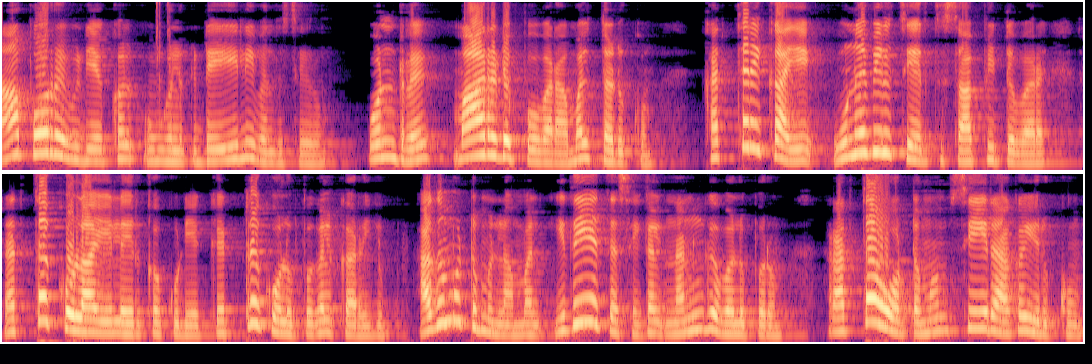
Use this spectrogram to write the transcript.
நான் போடுற வீடியோக்கள் உங்களுக்கு டெய்லி வந்து சேரும். ஒன்று மாரடைப்பு வராமல் தடுக்கும். கத்தரிக்காயை உணவில் சேர்த்து சாப்பிட்டு வர இரத்த குழாயில் இருக்கக்கூடிய கெட்ட கொழுப்புகள் கரையும். அது மட்டும் இல்லாமல் இதய தசைகள் நன்கு வலுப்பெறும். இரத்த ஓட்டமும் சீராக இருக்கும்.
